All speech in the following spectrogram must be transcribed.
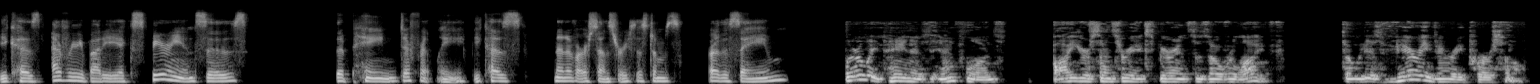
because everybody experiences the pain differently because none of our sensory systems are the same. Clearly, pain is influenced by your sensory experiences over life. So it is very, very personal.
